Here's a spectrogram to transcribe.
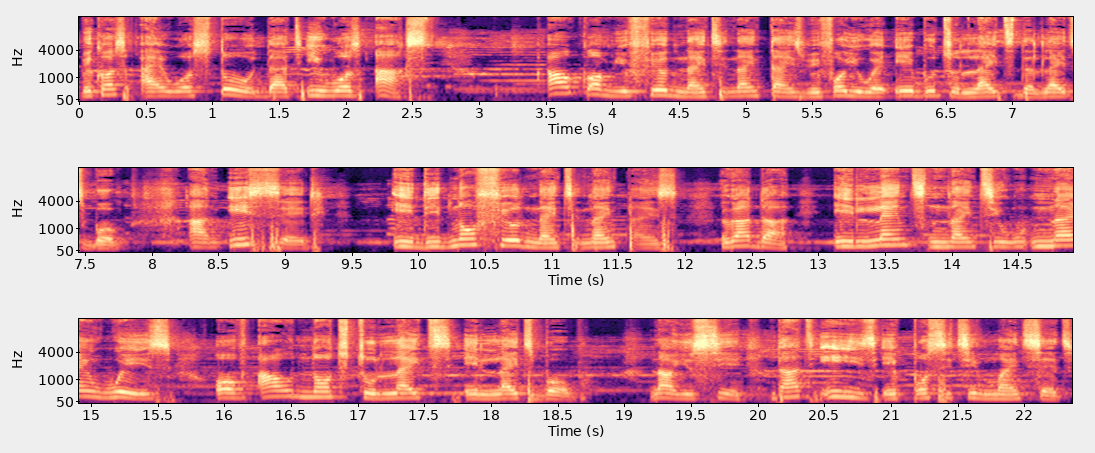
because I was told that he was asked, How come you failed 99 times before you were able to light the light bulb? And he said he did not fail 99 times, rather, he learned 99 ways of how not to light a light bulb. Now you see, that is a positive mindset.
